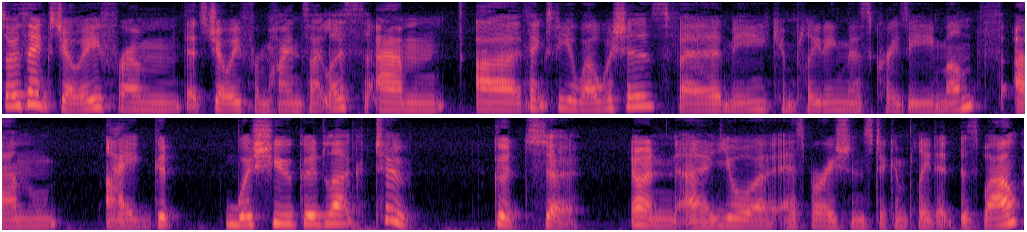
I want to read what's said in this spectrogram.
So thanks, Joey. From that's Joey from Hindsightless. Um, uh, thanks for your well wishes for me completing this crazy month. Um, I good wish you good luck too, good sir, on uh, your aspirations to complete it as well.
